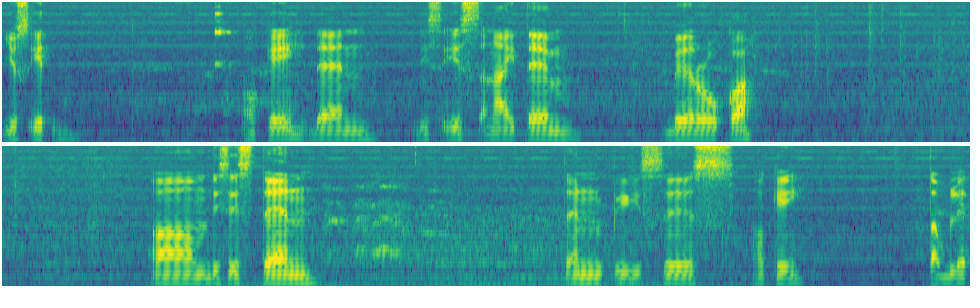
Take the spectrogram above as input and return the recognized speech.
use it. Okay then this is an item Berocca um this is 10 10 pieces okay tablet.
